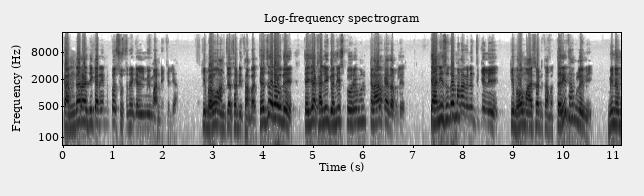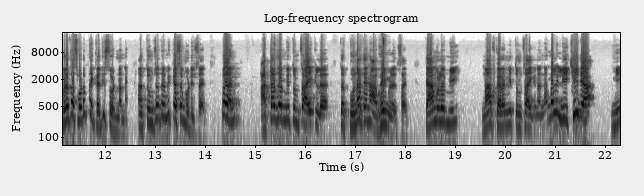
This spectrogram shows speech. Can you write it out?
कामगार अधिकाऱ्यांनी पण सूचना केलेली मी मान्य केल्या की भाऊ आमच्यासाठी थांबा. त्याचं राहू दे त्याच्याखाली गणेश कोरे म्हणून क्लार्क आहेत आपले. त्यांनी सुद्धा मला विनंती केली की भाऊ माझ्यासाठी थांबा. तरी थांबलोय मी. मी नम्रता सोडत नाही कधीच सोडणार नाही. आणि तुमचं तर मी कसं मोठील साहेब? पण आता जर मी तुमचं ऐकलं तर पुन्हा त्यांना अभय मिळेल साहेब. त्यामुळे मी माफ करा मी तुमचं ऐकणार नाही. मला लेखी द्या. मी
